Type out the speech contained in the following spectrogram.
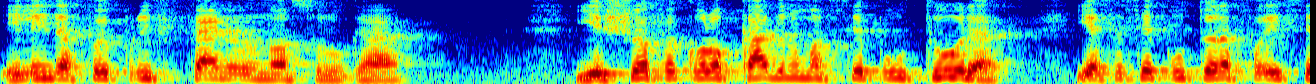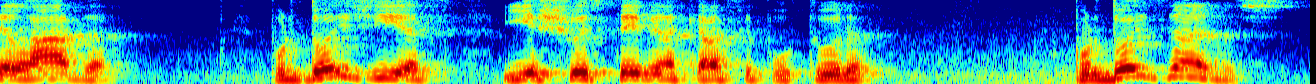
Ele ainda foi para o inferno no nosso lugar. Yeshua foi colocado numa sepultura, e essa sepultura foi selada. Por dois dias, Yeshua esteve naquela sepultura. Por dois anos,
